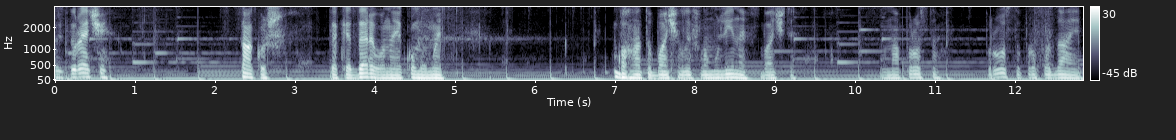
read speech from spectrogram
Ось, до речі, також таке дерево, на якому ми багато бачили фламуліни, бачите, вона просто, просто пропадає.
